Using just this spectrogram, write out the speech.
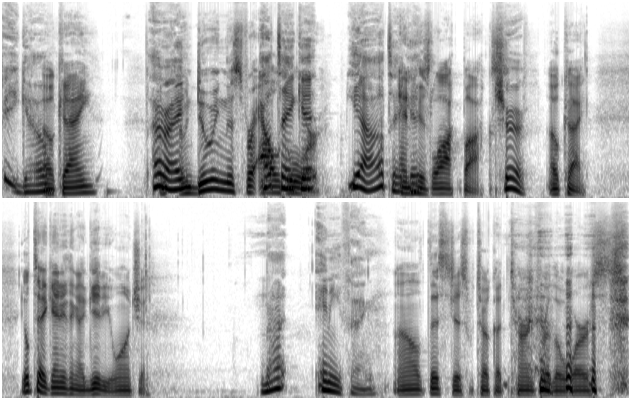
There you go. Okay, All right, I'm doing this for Al I'll take Gore it. Yeah, I'll take and it. And his lockbox. Sure. Okay, you'll take anything I give you, won't you? Not anything. Well, this just took a turn for the worse.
